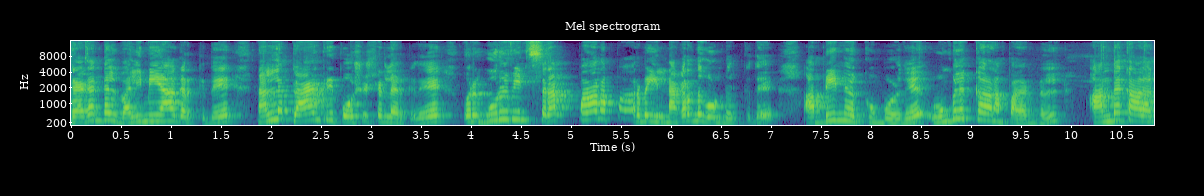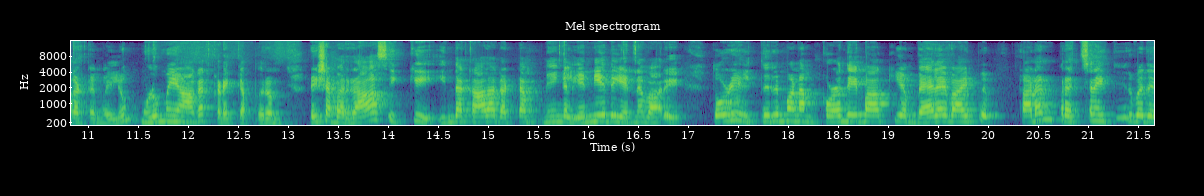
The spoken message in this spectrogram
கிரகங்கள் வலிமையாக இருக்குது. நல்ல பிளான்ட்ரி பொசிஷனில் இருக்குது. ஒரு குருவின் சிறப்பான பார்வையில் நகர்ந்து கொண்டு இருக்குது அப்படின்னு இருக்கும்பொழுது உங்களுக்கான பலன்கள் அந்த காலகட்டங்களிலும் முழுமையாக கிடைக்கப்பெறும். ரிஷப ராசிக்கு இந்த காலகட்டம் நீங்கள் எண்ணியது என்னவாறு? தொழில் திருமணம் குழந்தை பாக்கியம் வேலைவாய்ப்பு கடன் பிரச்சனை தீர்வது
